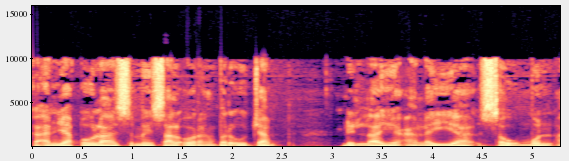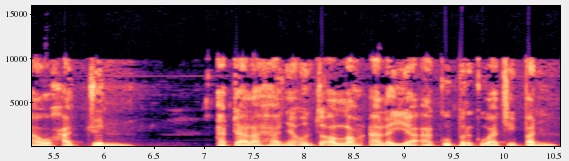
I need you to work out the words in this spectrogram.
Ka'an yakula semisal orang berucap, Lillahi alayya saumun au hajjun. Adalah hanya untuk Allah alayya aku berkewajiban,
